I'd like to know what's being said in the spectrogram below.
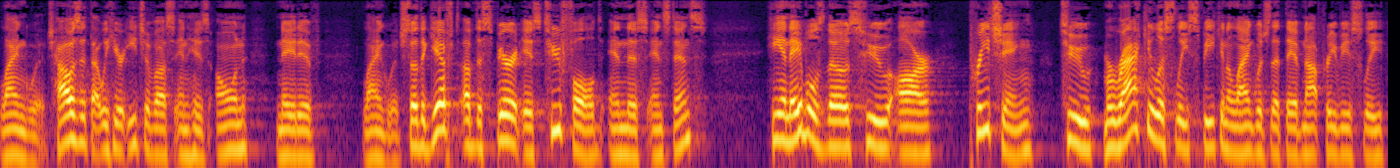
language? How is it that we hear each of us in his own native language? So the gift of the Spirit is twofold in this instance. He enables those who are preaching to miraculously speak in a language that they have not previously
